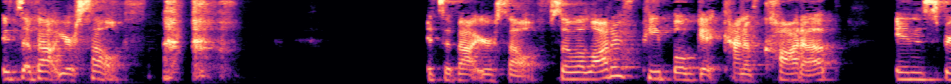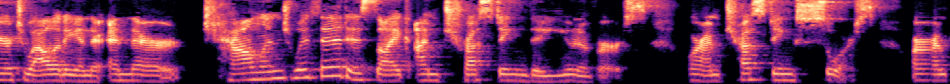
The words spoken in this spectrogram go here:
it's about yourself. it's about yourself. So a lot of people get kind of caught up in spirituality and their and their challenge with it is like I'm trusting the universe or I'm trusting source or I'm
